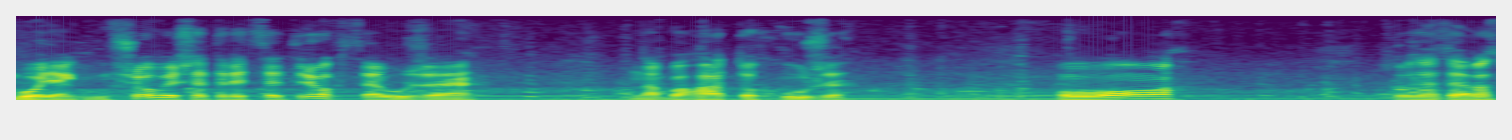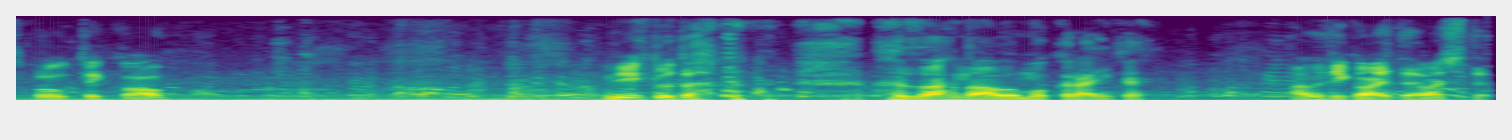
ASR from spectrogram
Бо якщо вище 33, це вже набагато хуже. О! Що за це розпровтикав? Їх тут загнало мокреньке. А ну тікайте, бачите?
